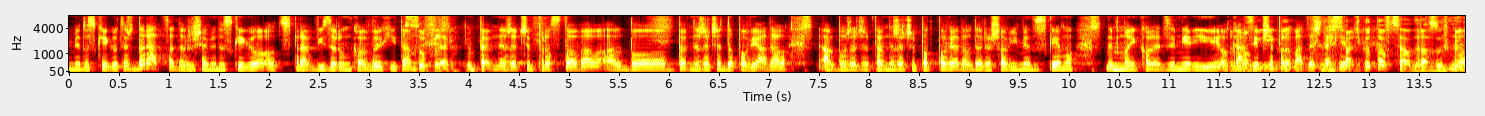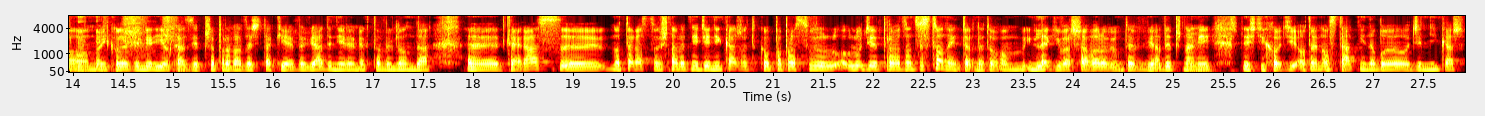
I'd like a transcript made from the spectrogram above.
Miodowskiego też doradca Dariusza Miodowskiego od spraw wizerunkowych i tam Sufler. pewne rzeczy prostował, albo pewne rzeczy dopowiadał, albo rzeczy, pewne rzeczy podpowiadał Dariuszowi Miodowskiemu. Moi koledzy mieli okazję przeprowadzać go, takie... gotowca od razu. No, moi koledzy mieli okazję przeprowadzać takie wywiady. Nie wiem, jak to wygląda e, teraz. E, no teraz to już nawet nie dziennikarze, tylko po prostu ludzie prowadzący stronę internetową Legii Warszawa robią te wywiady, przynajmniej mm. jeśli chodzi o ten ostatni, no bo dziennikarz,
